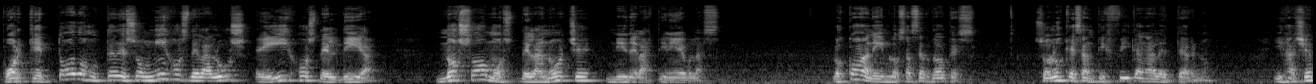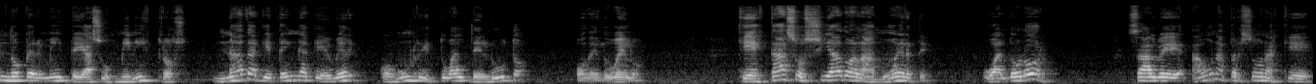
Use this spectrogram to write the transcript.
porque todos ustedes son hijos de la luz e hijos del día. No somos de la noche ni de las tinieblas. Los Kohanim, los sacerdotes, son los que santifican al Eterno. Y Hashem no permite a sus ministros nada que tenga que ver con un ritual de luto o de duelo, que está asociado a la muerte o al dolor. Salve a unas personas que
